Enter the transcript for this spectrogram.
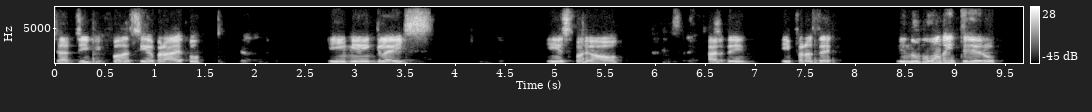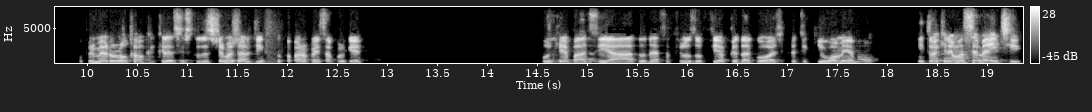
Jardim de infância em hebraico, em inglês, em espanhol, jardim em francês. E no mundo inteiro, o primeiro local que a criança estuda se chama jardim. Nunca para pensar por quê? Porque é baseado nessa filosofia pedagógica de que o homem é bom. Então é que nem uma semente.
